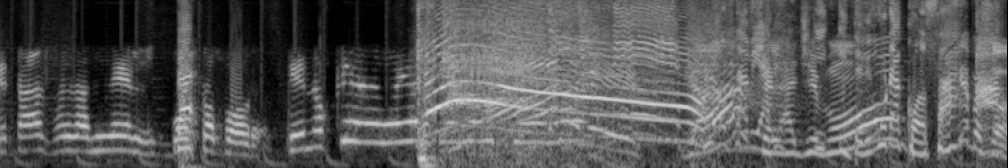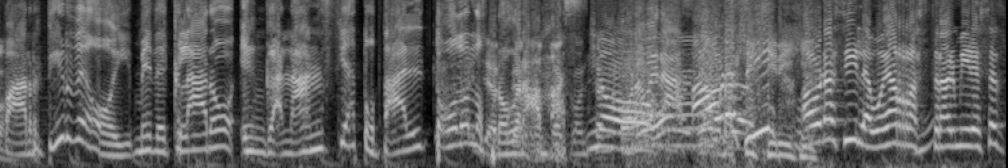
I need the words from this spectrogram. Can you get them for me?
¿Qué tal? Soy Daniel, Da- voto por... Que no quede, güey. No, ¿Ya? no. ¿Se la Y- llevó? Y, te digo una cosa, ¿Qué pasó? a partir de hoy me declaro en ganancia total todos los Cállate, programas. No, Ahora verás. ahora sí, ahora sí, la voy a arrastrar. Mire, esas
